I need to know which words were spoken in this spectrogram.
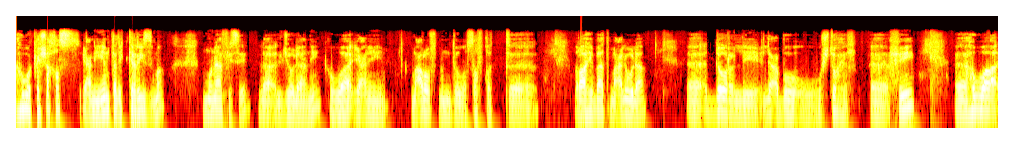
هو كشخص يعني يمتلك كاريزما منافسة للجولاني. هو يعني معروف منذ صفقة آه، راهبات معلولة آه، الدور اللي لعبه واشتهر فيه. هو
